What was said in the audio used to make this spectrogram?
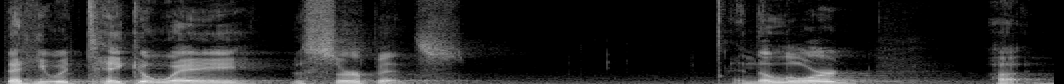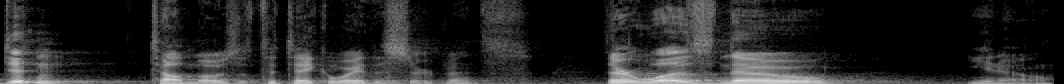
that he would take away the serpents. And the Lord uh, didn't tell Moses to take away the serpents. There was no, you know,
